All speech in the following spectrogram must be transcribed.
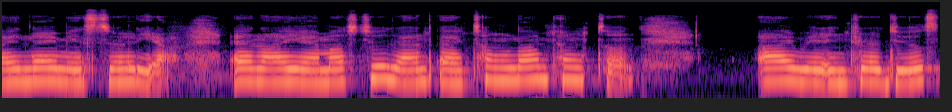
name is Julia, and I am a student at Cheongdam Pyeongchun. I will introduce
